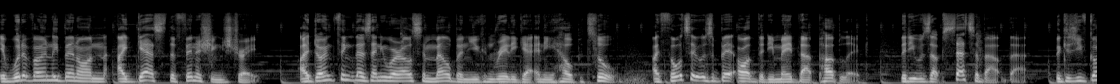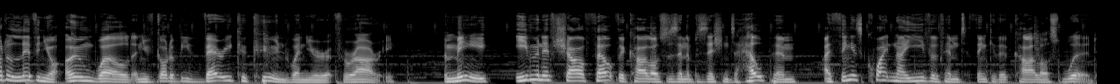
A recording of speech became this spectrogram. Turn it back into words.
It would have only been on, I guess, the finishing straight. I don't think there's anywhere else in Melbourne you can really get any help at all. I thought it was a bit odd that he made that public, that he was upset about that, because you've got to live in your own world and you've got to be very cocooned when you're at Ferrari. For me, even if Charles felt that Carlos was in a position to help him, I think it's quite naive of him to think that Carlos would.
